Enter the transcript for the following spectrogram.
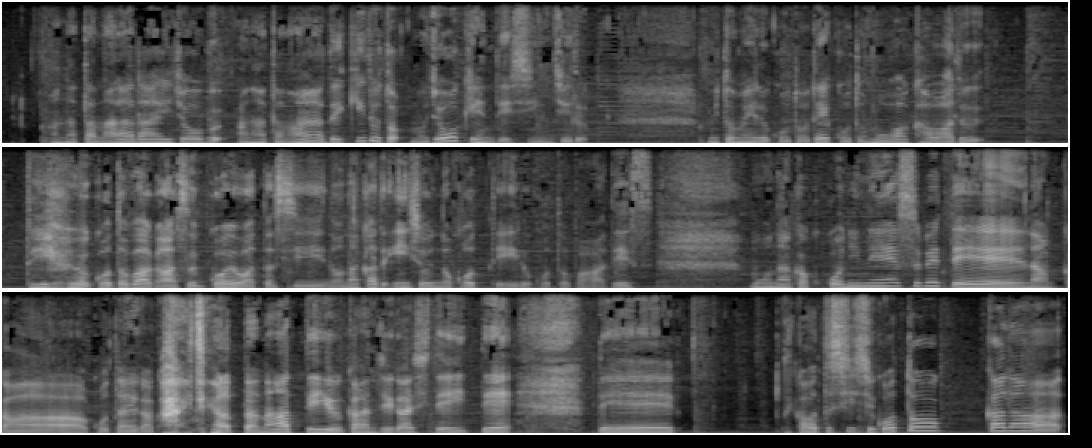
「あなたなら大丈夫」「あなたならできる」と無条件で信じる。認めることで子供は変わるっていう言葉がすっごい私の中で印象に残っている言葉です。もうなんかここにね全てなんか答えが書いてあったなっていう感じがしていてで私仕事から、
